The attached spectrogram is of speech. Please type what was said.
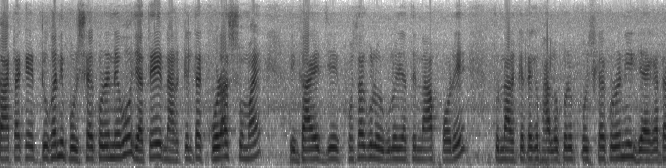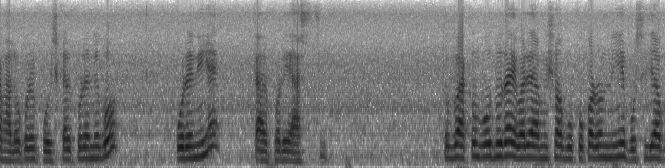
গাটাকে একটুখানি পরিষ্কার করে নেব যাতে নারকেলটা কোড়ার সময় এই গায়ের যে খোসাগুলো, ওগুলো যাতে না পড়ে। তো নারকেলটাকে ভালো করে পরিষ্কার করে নিই জায়গাটা ভালো করে পরিষ্কার করে নেব। করে নিয়ে তারপরে আসছি। তো এখন বন্ধুরা, এবারে আমি সব উপকরণ নিয়ে বসে যাব।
